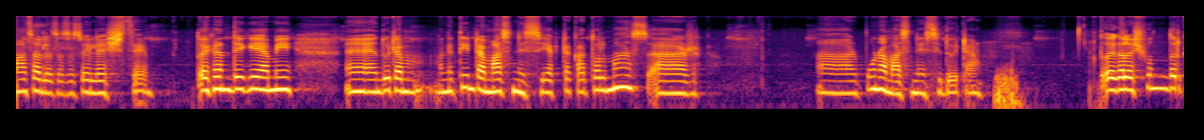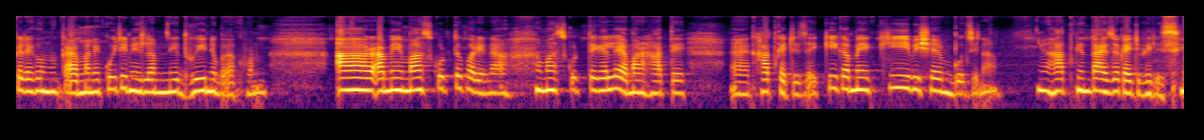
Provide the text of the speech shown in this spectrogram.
মাছ আলো চাচা চলে আসছে। তো এখান থেকে আমি দুটা মানে তিনটা মাছ নিচ্ছি একটা কাতল মাছ আর আর পোনা মাছ নিয়েছি দুইটা। তো ওইগুলো সুন্দর করে এখন মানে কুইটে নিলাম, নিয়ে ধুয়ে নেব এখন। আর আমি মাছ করতে পারি না। মাছ করতে গেলে আমার হাতে হাত কেটে যায়। কী কামে, কী বিষয়ে আমি বুঝি না। হাত কিন্তু আইজও কাটে ফেলেছি।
